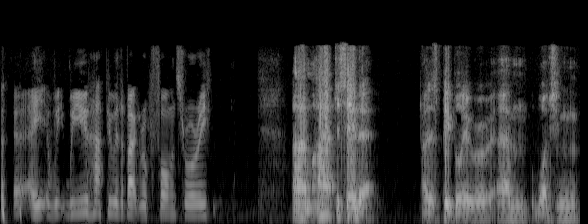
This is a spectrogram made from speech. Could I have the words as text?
are were you happy with the back row performance, Rory? Um, I have to say that as people who were um, watching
